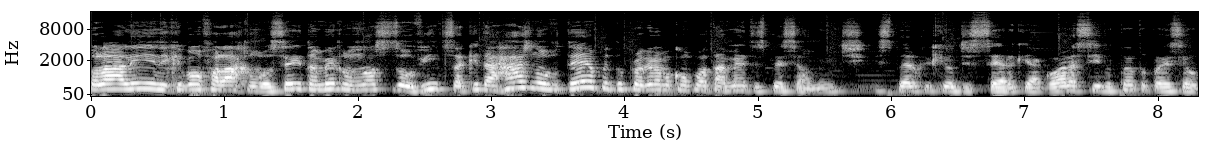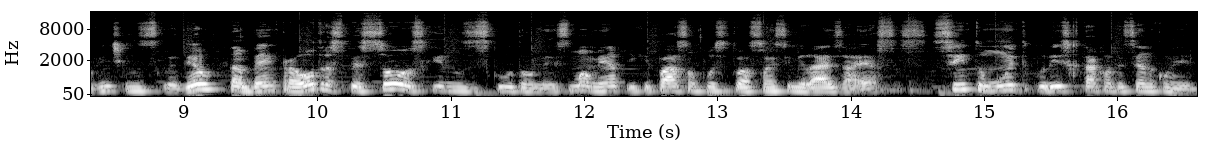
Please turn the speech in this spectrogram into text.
Olá, Aline, que bom falar com você e também com os nossos ouvintes aqui da Rádio Novo Tempo e do programa Comportamento especialmente. Espero que o que eu disser aqui agora sirva tanto para esse ouvinte que nos escreveu, também para outras pessoas que nos escutam nesse momento e que passam por situações similares a essas. Sinto muito por isso que está acontecendo com ele.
